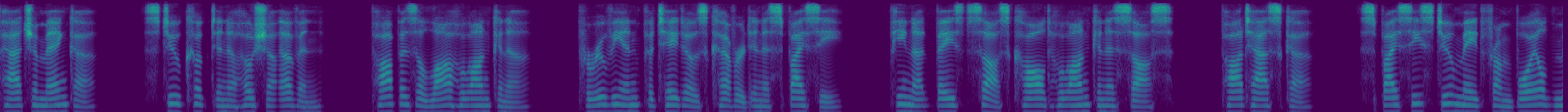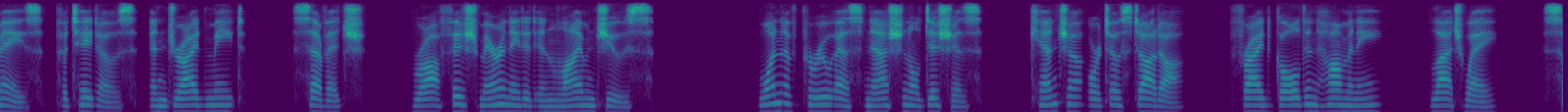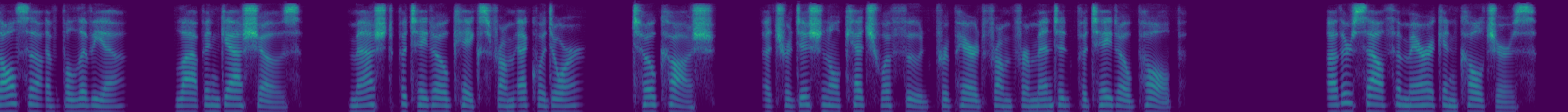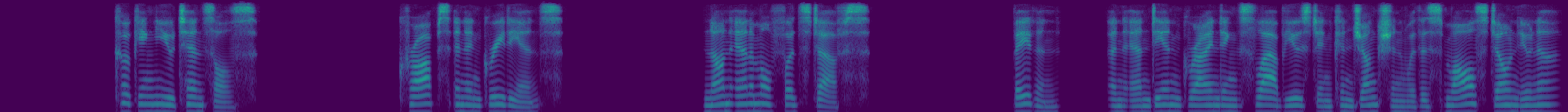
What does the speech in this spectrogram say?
Pachamanca, stew cooked in a hosha oven, papas a la huancaína, Peruvian potatoes covered in a spicy, peanut-based sauce called huancaína sauce, patasca, spicy stew made from boiled maize, potatoes, and dried meat, ceviche, raw fish marinated in lime juice. One of Peru's national dishes, cancha or tostada, fried golden hominy, llajwa, salsa of Bolivia, llapingachos, mashed potato cakes from Ecuador, tocosh, a traditional Quechua food prepared from fermented potato pulp. Other South American cultures Cooking utensils. Crops and ingredients. Non-animal foodstuffs. Batán, an Andean grinding slab used in conjunction with a small stone una,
